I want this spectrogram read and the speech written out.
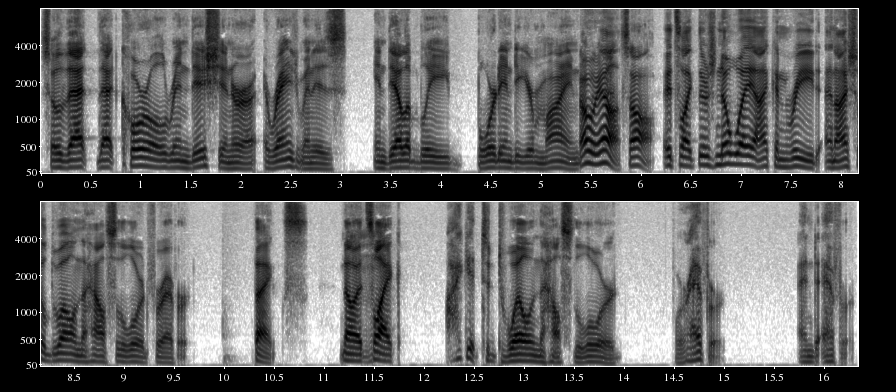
So that that choral rendition or arrangement is indelibly bored into your mind. Oh yeah, it's all. It's like there's no way I can read and I shall dwell in the house of the Lord forever. Thanks. No, it's Mhm. like I get to dwell in the house of the Lord forever and ever.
